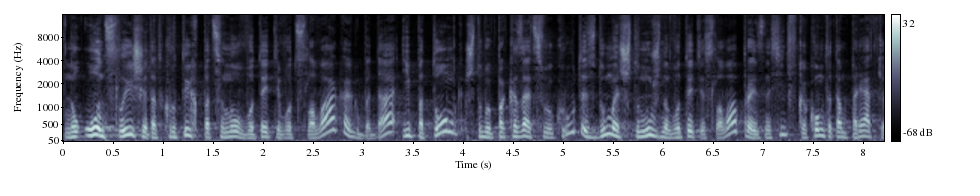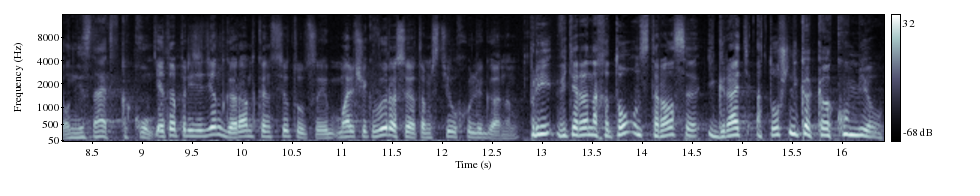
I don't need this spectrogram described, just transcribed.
Но он слышит от крутых пацанов вот эти вот слова, как бы, да, и потом, чтобы показать свою крутость, думает, что нужно вот эти слова произносить в каком-то там порядке. Он не знает в каком. Это президент гарант Конституции. Мальчик вырос и отомстил хулиганам. При ветеранах АТО он старался играть атошника как умел.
